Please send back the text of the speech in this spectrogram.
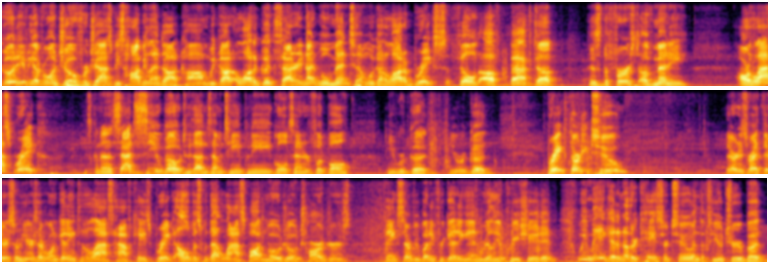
Good evening, everyone. Joe for jaspyshobbyland.com. We got a lot of good Saturday night momentum. We got a lot of breaks filled up, backed up. This is the first of many. Our last break. It's gonna sad to see you go. 2017 Panini Gold Standard Football. You were good. You were good. Break 32. There it is right there. So here's everyone getting into the last half case break. Elvis with that last spot Mojo Chargers. Thanks everybody for getting in. Really appreciate it. We may get another case or two in the future, but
